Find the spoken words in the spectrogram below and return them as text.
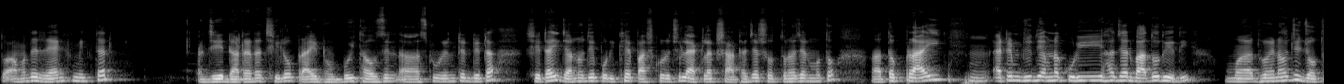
তো আমাদের র্যাঙ্ক মিটার যে ডাটাটা ছিল প্রায় নব্বই থাউজেন্ড স্টুডেন্টের ডেটা সেটাই জানো যে পরীক্ষায় পাশ করেছিল এক লাখ ষাট হাজার, সত্তর হাজার মতো। তো প্রায় অ্যাটেম্প যদি আমরা কুড়ি হাজার বাদও দিয়ে দিই ধরে নাও যে যত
